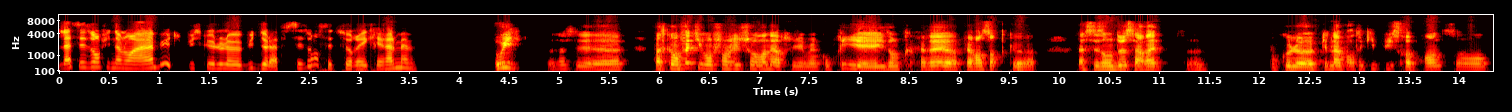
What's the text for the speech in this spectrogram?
la saison finalement a un but, puisque le but de la saison, c'est de se réécrire elle-même. Oui, ça c'est euh, parce qu'en fait ils vont changer de showrunner, si j'ai bien compris, et ils ont préféré euh, faire en sorte que la saison 2 s'arrête euh, pour que le que n'importe qui puisse reprendre sans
